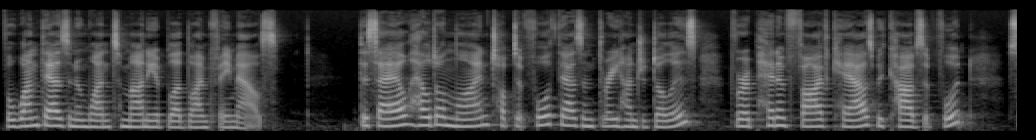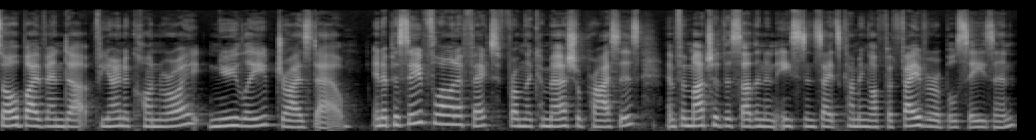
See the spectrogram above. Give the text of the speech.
for 1,001 Temania bloodline females. The sale, held online, topped at $4,300 for a pen of five cows with calves at foot, sold by vendor Fiona Conroy, New Leave, Drysdale. In a perceived flow on effect from the commercial prices, and for much of the southern and eastern states coming off a favourable season,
